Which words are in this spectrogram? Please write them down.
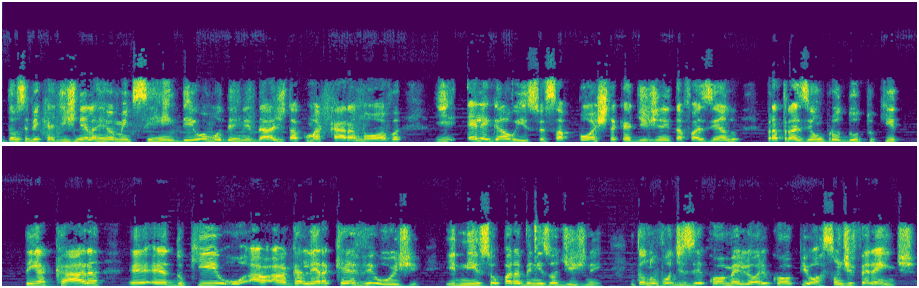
Então você vê que a Disney ela realmente se rendeu à modernidade, está com uma cara nova, e é legal isso, essa aposta que a Disney está fazendo para trazer um produto que tem a cara é, é, do que a, a, galera quer ver hoje. E nisso eu parabenizo a Disney. Então não vou dizer qual é o melhor e qual é o pior, são diferentes.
